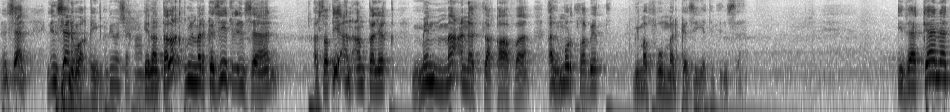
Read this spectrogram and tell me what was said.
الإنسان الإنسان هو قيمة. بوجه عام إذا انطلقت من مركزية الإنسان أستطيع أن أنطلق من معنى الثقافة المرتبط بمفهوم مركزية الإنسان. إذا كانت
